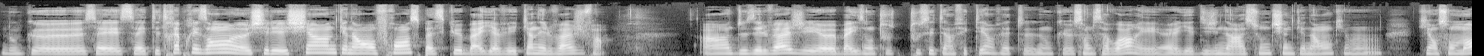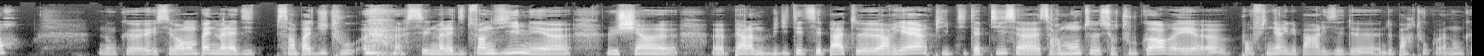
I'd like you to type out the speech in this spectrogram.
Donc ça, ça, a été très présent chez les chiens de Canara en France parce que bah il y avait qu'un élevage, enfin un deux élevages et bah ils ont tous tous été infectés en fait donc sans le savoir et il y a des générations de chiens de Canaan qui ont qui en sont morts. Donc euh, c'est vraiment pas une maladie sympa du tout. c'est une maladie de fin de vie, mais euh, le chien euh, euh, perd la mobilité de ses pattes arrière, puis petit à petit ça, ça, remonte sur tout le corps et pour finir il est paralysé de, de partout quoi. Donc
